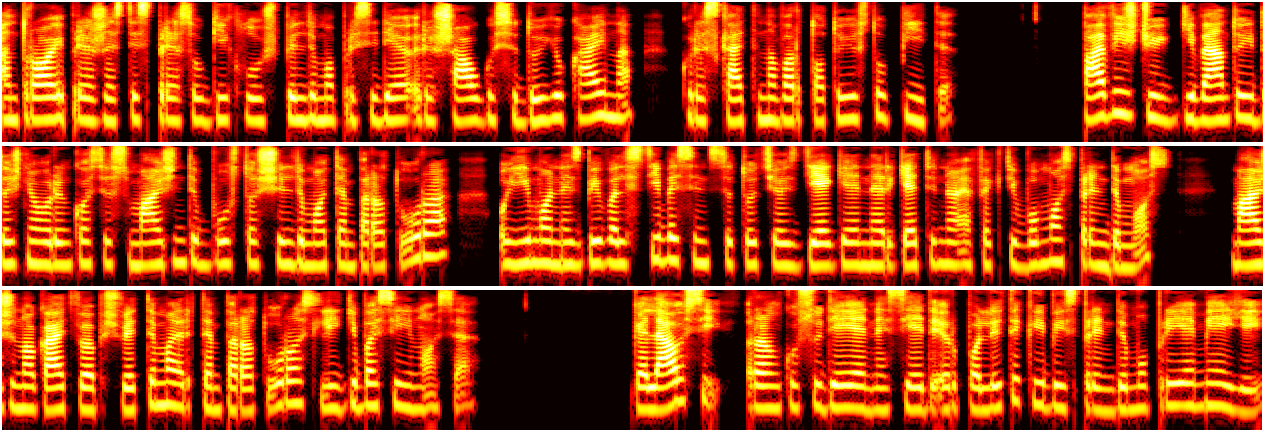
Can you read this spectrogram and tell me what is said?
Antroji priežastis prie saugyklų užpildymo prisidėjo ir išaugusi dujų kaina, kuris skatina vartotojus taupyti. Pavyzdžiui, gyventojai dažniau rinkosi sumažinti būsto šildymo temperatūrą, o įmonės bei valstybės institucijos dėgė energetinio efektyvumo sprendimus, mažino gatvių apšvietimą ir temperatūros lygį baseinuose. Galiausiai, rankų sudėję nesėdi ir politikai bei sprendimų prieėmėjai,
